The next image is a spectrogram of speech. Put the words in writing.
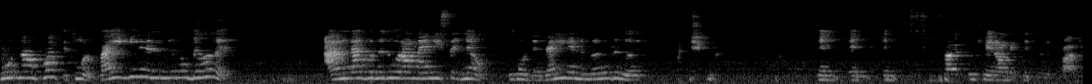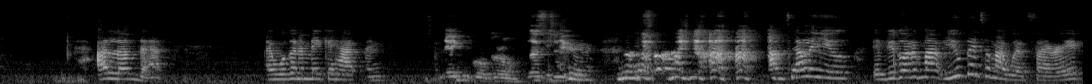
Do a nonprofit, do it right here in the middle of the hood. I'm not going to do it on any state. No, we're going to do it right here in the middle of the hood. And, and, and concentrate on the kids. I love that. And we're gonna make it happen. There you go, girl. Let's do it. I'm telling you, if you go to my you've been to my website, right?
